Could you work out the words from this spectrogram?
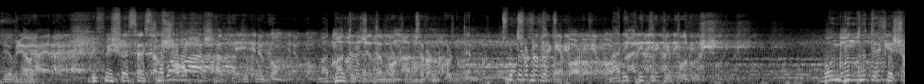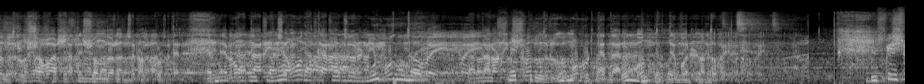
প্রিয় ভাইরা বিষ্ণু বিষ্ণু ইসলাম ইসলাম সবার সাথে এরকম মাধুর্যতাপূর্ণ আচরণ করতেন। ছোট থেকে বড় নারী থেকে পুরুষ। বন্ধু থেকে শত্রু সবার সাথে সুন্দর আচরণ করতেন এবং তার এই চমৎকার আচরণে মুগ্ধ হয়ে তার অনেক শত্রু মুহূর্তে তার বন্ধুত্বে পরিণত হয়েছে। বিশ্ব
